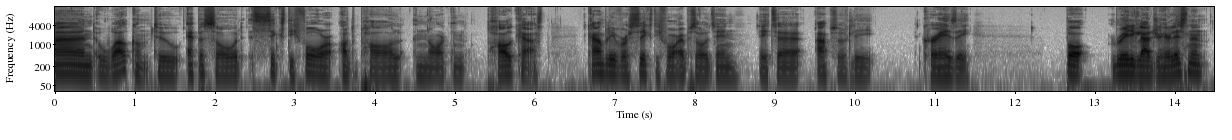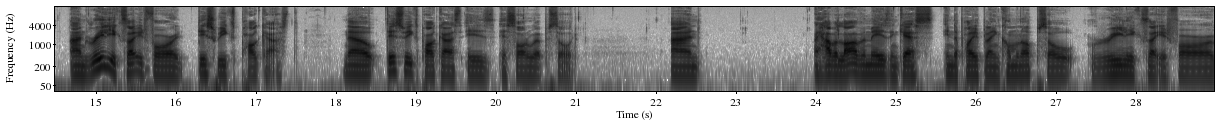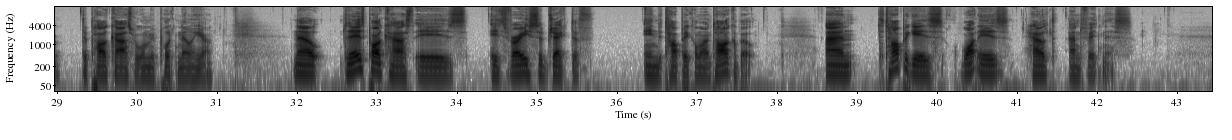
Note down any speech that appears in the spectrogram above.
and welcome to episode 64 of the Paul Norton podcast. Can't believe we're 64 episodes in. It's uh, absolutely crazy. But really glad you're here listening and really excited for this week's podcast. Now, this week's podcast is a solo episode, and I have a lot of amazing guests in the pipeline coming up. So, really excited for the podcast we're going to be putting out here. Now, today's podcast is is very subjective in the topic I want to talk about, and the topic is what is health and fitness.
